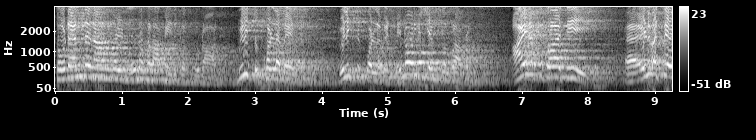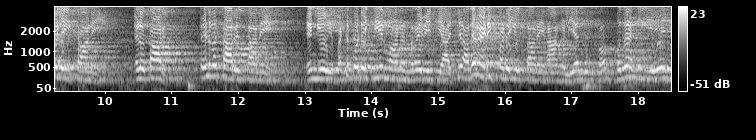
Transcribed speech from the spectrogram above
தொடர்ந்து நாங்கள் மூடர்களாக இருக்கக்கூடாது. விழித்துக் கொள்ள வேண்டும். விழித்துக் கொள்ள வேண்டும். இன்னொரு விஷயம் சொல்றார்கள். ஆயிரத்தி தொள்ளாயிரத்தி எழுபத்தேழில் தானே எழுபத்தாறு எழுபத்தாறில் தானே எங்கே வட்டுக்கோட்டை தீர்மானம் நிறைவேற்றியாச்சு. அதன் அடிப்படையில் தானே நாங்கள் இயங்குகிறோம். பிறகு ஏன்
